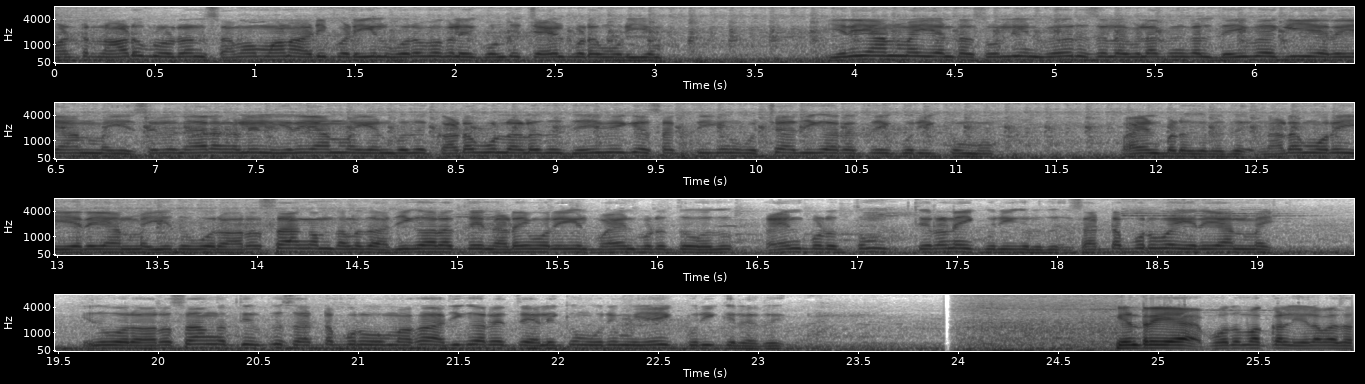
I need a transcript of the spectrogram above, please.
மற்ற நாடுகளுடன் சமமான அடிப்படையில் உறவுகளை கொண்டு செயல்பட முடியும். இறையாண்மை என்ற சொல்லின் வேறு சில விளக்கங்கள் தெய்வகீய இறையாண்மை. சில நேரங்களில் இறையாண்மை என்பது கடவுள் அல்லது தெய்வீக சக்தியின் உச்ச அதிகாரத்தை குறிக்கும் பயன்படுகிறது. நடைமுறை இறையாண்மை இது ஒரு அரசாங்கம் தனது அதிகாரத்தை நடைமுறையில் பயன்படுத்துவது பயன்படுத்தும் திறனை குறிக்கிறது. சட்டப்பூர்வ இறையாண்மை இது ஒரு அரசாங்கத்திற்கு சட்டப்பூர்வமாக அதிகாரத்தை அளிக்கும் உரிமையை குறிக்கிறது. இன்றைய பொதுமக்கள் இலவச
